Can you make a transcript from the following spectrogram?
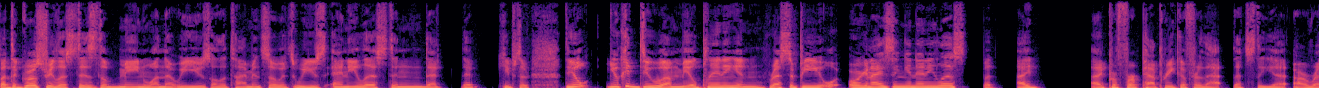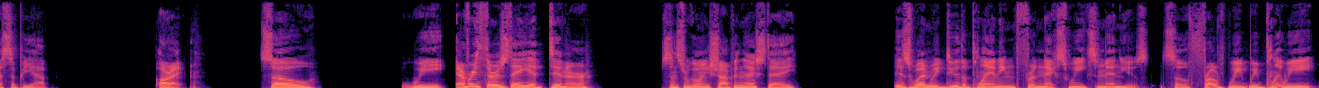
but the grocery list is the main one that we use all the time, and so it's we use AnyList, and that that keeps it. The you could do uh, meal planning and recipe organizing in AnyList, but I I prefer Paprika for that. That's the uh, our recipe app. All right, so we every Thursday at dinner, since we're going shopping the next day, is when we do the planning for next week's menus. So fr- we we pl- we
